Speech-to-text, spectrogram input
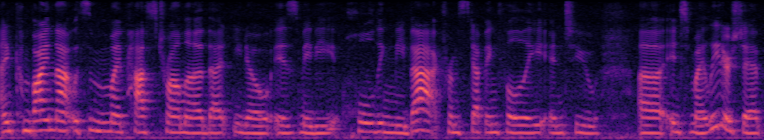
And combine that with some of my past trauma that, you know, is maybe holding me back from stepping fully into, uh, into my leadership.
